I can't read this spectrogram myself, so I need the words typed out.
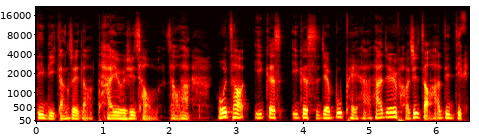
弟弟刚睡着，他又会去吵吵他，我只要一个一个时间不陪他，他就会跑去找他弟弟。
